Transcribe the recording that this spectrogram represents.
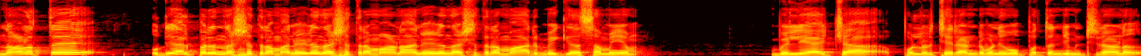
നാളത്തെ ഉദയാൽപ്പന നക്ഷത്രം അനിഴ നക്ഷത്രമാണ്. അനിഴ നക്ഷത്രം ആരംഭിക്കുന്ന സമയം വെള്ളിയാഴ്ച പുലർച്ചെ രണ്ട് മണി മുപ്പത്തഞ്ച് മിനിറ്റിനാണ്.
